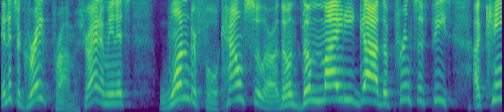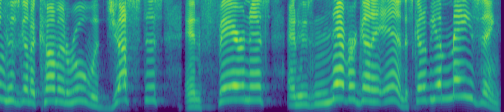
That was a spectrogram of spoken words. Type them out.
And it's a great promise, right? I mean, it's wonderful counselor, the, the mighty God, the Prince of Peace, a king who's going to come and rule with justice and fairness and who's never going to end. It's going to be amazing.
